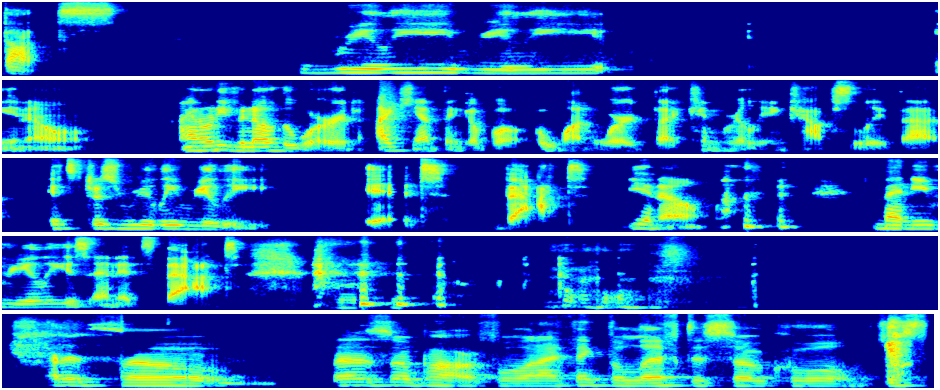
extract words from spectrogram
that's really, really, you know, I don't even know the word. I can't think of a, a one word that can really encapsulate that. It's just really, really it, that, you know, many reallys and it's that. that is so that is so powerful and i think the lift is so cool just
